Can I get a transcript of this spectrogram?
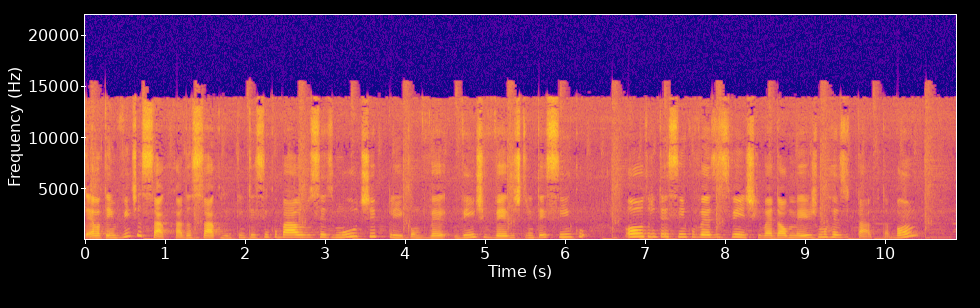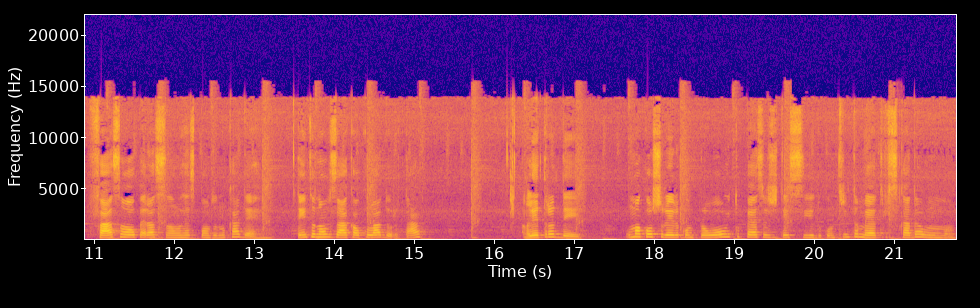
ela tem 20 sacos, cada saco tem 35 balas, vocês multiplicam 20 vezes 35 ou 35 vezes 20, que vai dar o mesmo resultado, tá bom? Façam a operação e respondam no caderno. Tenta não usar a calculadora, tá? Letra D. Uma costureira comprou oito peças de tecido com 30 metros cada uma.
